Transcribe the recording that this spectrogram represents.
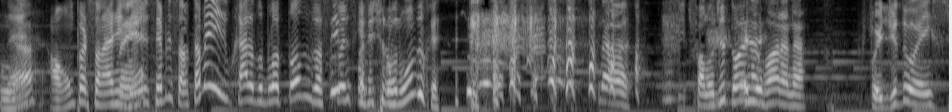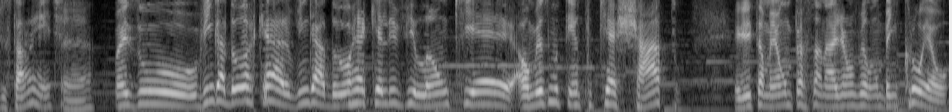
Né? Né? Algum personagem Né? dele sempre sobe. Também, o cara dublou todas as coisas que existem no mundo, cara. Não, a gente falou de dois agora, né? Foi de dois, justamente. É. Mas o Vingador, cara, o Vingador é aquele vilão que é, ao mesmo tempo que é chato, ele também é um personagem, é um vilão bem cruel.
